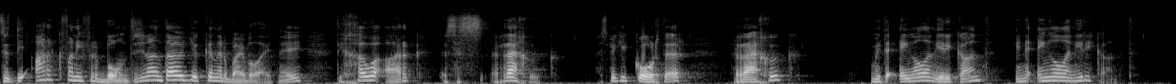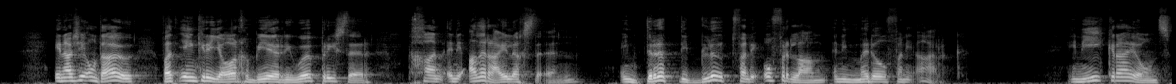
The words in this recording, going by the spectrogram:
So die ark van die verbond. As jy nou onthou uit jou kinderbybel uit, nê? Die goue ark is 'n reghoek. Hy's bietjie korter, reghoek met 'n engel aan hierdie kant en 'n engel aan hierdie kant. En as jy onthou wat een keer 'n jaar gebeur, die hoëpriester gaan in die allerheiligste in en drup die bloed van die offerlam in die middel van die ark. En hier kry ons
